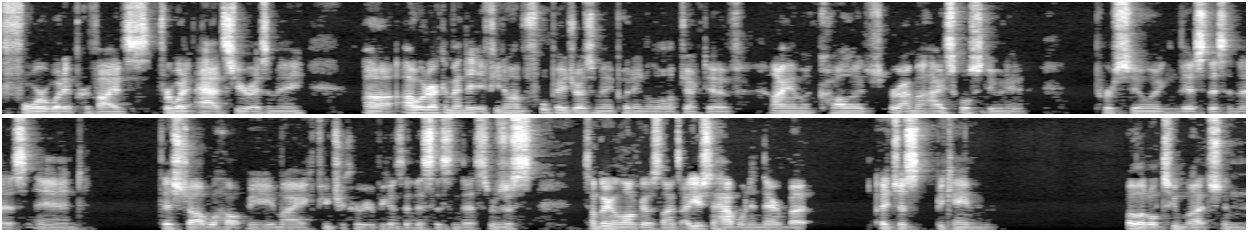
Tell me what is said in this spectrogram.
for what it provides, for what it adds to your resume. Uh, I would recommend it if you don't have a full page resume, put in a little objective. I am a college or I'm a high school student pursuing this, this, and this, and this job will help me my future career because of this, this, and this. There's just something along those lines. I used to have one in there, but it just became a little too much, and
